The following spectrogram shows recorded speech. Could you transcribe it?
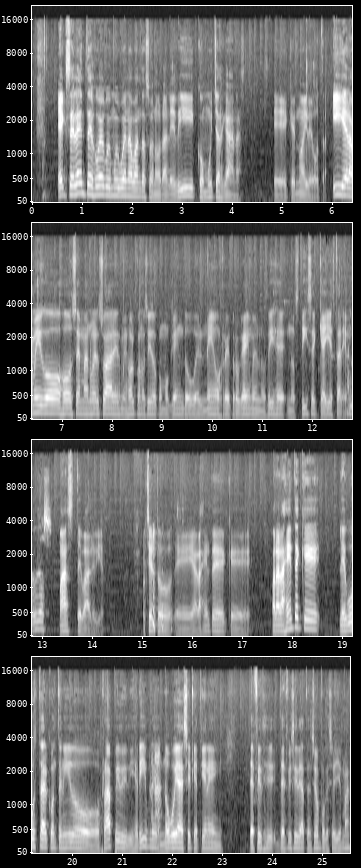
Excelente juego y muy buena banda sonora. Le di con muchas ganas. Eh, que no hay de otra. Y el amigo José Manuel Suárez, mejor conocido como Gendo, el Neo Retro Gamer, nos, dije, nos dice que ahí estaremos. Saludos. Más te vale, bien. Por cierto, eh, a la gente que. Para la gente que le gusta el contenido rápido y digerible, no voy a decir que tienen déficit, déficit de atención porque se oye mal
